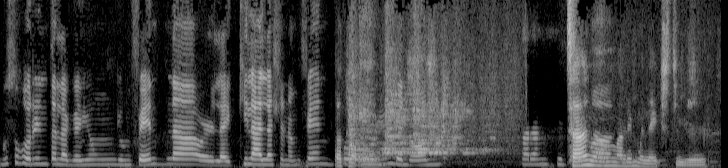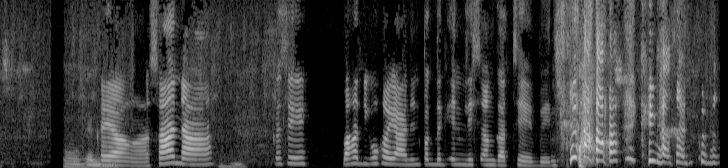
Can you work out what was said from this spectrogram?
gusto ko rin talaga yung yung friend na or like kilala siya ng friend ko, Totoo. yung ganon. Parang Sana, mali mo next year. Mm, diba? Kaya nga, sana. Mm. Kasi, baka di ko kayanin pag nag-enlist ang GOT7. Kailangan ko ng...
